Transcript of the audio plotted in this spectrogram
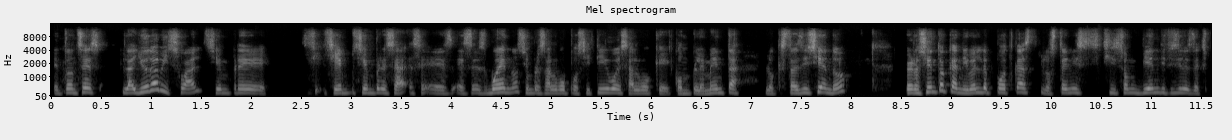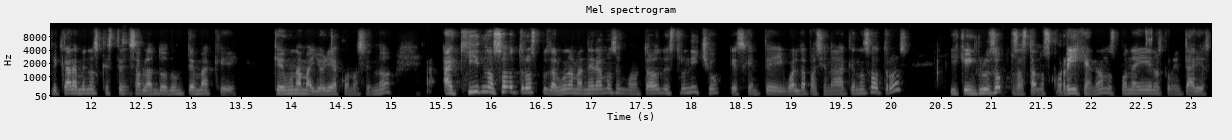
Entonces, la ayuda visual siempre, siempre, siempre es, es, bueno, siempre es algo positivo, es algo que complementa lo que estás diciendo, pero siento que a nivel de podcast los tenis sí son bien difíciles de explicar, a menos que estés hablando de un tema que, que una mayoría conocen, ¿no? Aquí nosotros, pues de alguna manera hemos encontrado nuestro nicho, que es gente igual de apasionada que nosotros y que incluso, pues hasta nos corrige, ¿no? Nos pone ahí en los comentarios,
